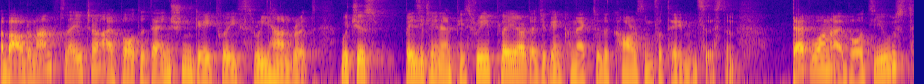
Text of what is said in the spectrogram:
About a month later, I bought the Dension Gateway 300, which is basically an MP3 player that you can connect to the car's infotainment system. That one I bought used,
